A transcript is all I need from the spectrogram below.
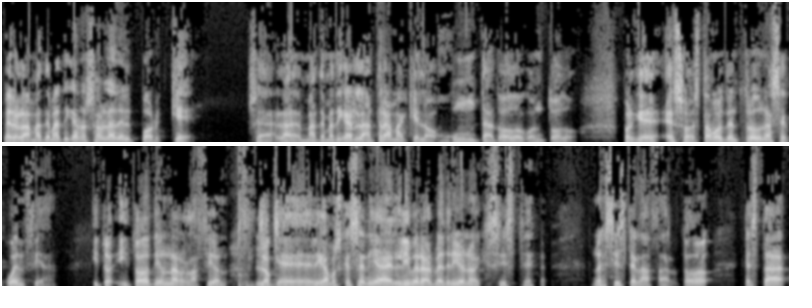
pero la matemática nos habla del por qué. O sea, la matemática es la trama que lo junta todo con todo. Porque eso, estamos dentro de una secuencia y, to y, todo tiene una relación. Lo que digamos que sería el libre albedrío no existe. No existe el azar. Todo está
